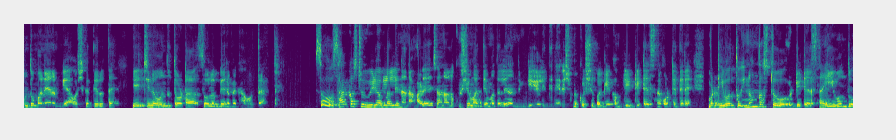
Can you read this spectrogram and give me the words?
ಒಂದು ಮನೆ ನಮ್ಗೆ ಅವಶ್ಯಕತೆ ಇರುತ್ತೆ. ಹೆಚ್ಚಿನ ಒಂದು ತೋಟ ಸೌಲಭ್ಯ ಇರಬೇಕಾಗುತ್ತೆ. ಸೊ ಸಾಕಷ್ಟು ವಿಡಿಯೋಗಳಲ್ಲಿ ನನ್ನ ಹಳೆ ಚಾನಲ್ ಕೃಷಿ ಮಾಧ್ಯಮದಲ್ಲಿ ನಾನು ನಿಮ್ಗೆ ಹೇಳಿದ್ದೀನಿ. ರೇಷ್ಮೆ ಕೃಷಿ ಬಗ್ಗೆ ಕಂಪ್ಲೀಟ್ ಡೀಟೇಲ್ಸ್ನ ಕೊಟ್ಟಿದ್ದೇನೆ. ಬಟ್ ಇವತ್ತು ಇನ್ನೊಂದಷ್ಟು ಡೀಟೇಲ್ಸ್ನ ಈ ಒಂದು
